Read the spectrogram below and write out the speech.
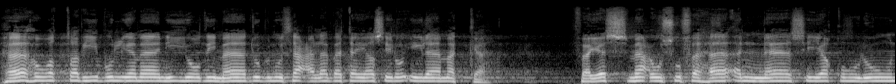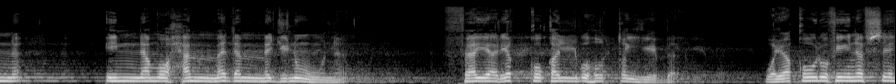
ها هو الطبيب اليماني ضماد بن ثعلبة يصل إلى مكة. فيسمع سفهاء الناس يقولون إن محمدا مجنون فيرق قلبه الطيب ويقول في نفسه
